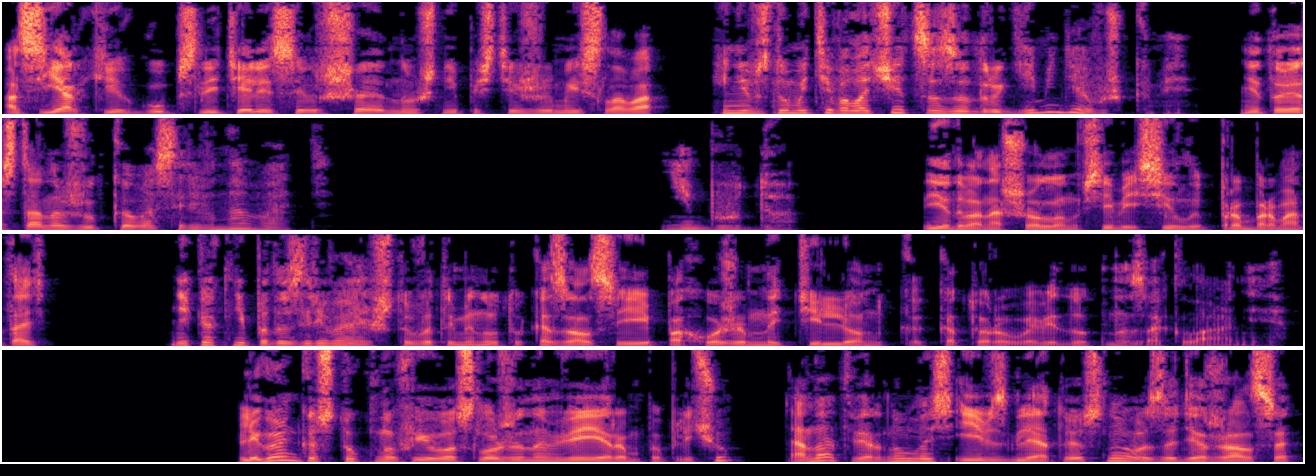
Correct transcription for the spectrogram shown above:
а с ярких губ слетели совершенно уж непостижимые слова «И не вздумайте волочиться за другими девушками, не то я стану жутко вас ревновать». «Не буду», — едва нашел он в себе силы пробормотать, никак не подозревая, что в эту минуту казался ей похожим на теленка, которого ведут на заклание. Легонько стукнув его сложенным веером по плечу, она отвернулась, и взгляд ее снова задержался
